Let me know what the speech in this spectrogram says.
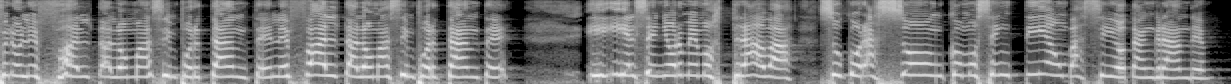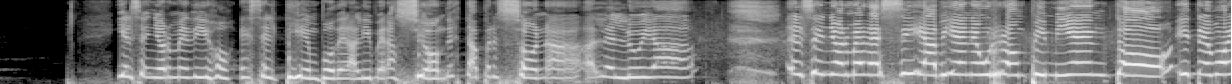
pero le falta lo más importante, le falta lo más importante. Y, el Señor me mostraba su corazón, como sentía un vacío tan grande. Y el Señor me dijo, es el tiempo de la liberación de esta persona. Aleluya. El Señor me decía, viene un rompimiento y te voy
